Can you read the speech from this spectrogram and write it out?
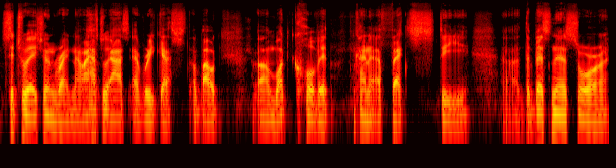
situation right now, I have to ask every guest about um, what COVID kind of affects the uh, the business or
